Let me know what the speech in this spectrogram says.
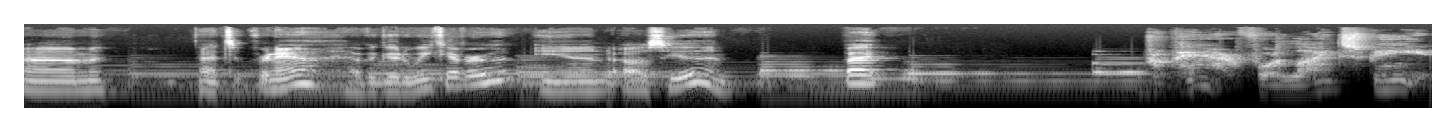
um, that's it for now. Have a good week, everyone, and I'll see you then. Bye. Prepare for light speed.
